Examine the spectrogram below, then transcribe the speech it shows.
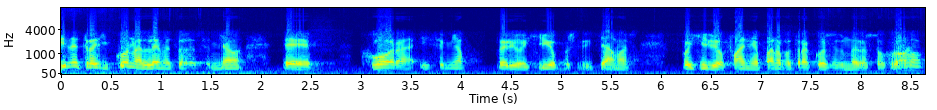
είναι τραγικό να λέμε τώρα σε μια ε, χώρα ή σε μια περιοχή όπως η δικιά μας που έχει ηλιοφάνεια πάνω από 300 μέρες το χρόνο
